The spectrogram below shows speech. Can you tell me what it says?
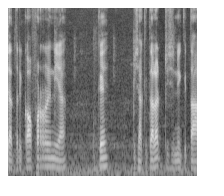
chat recover ini ya. Oke bisa kita lihat. Di sini kita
